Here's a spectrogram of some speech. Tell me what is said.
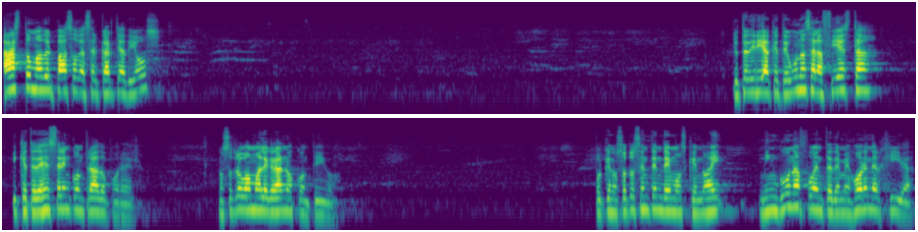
has tomado el paso de acercarte a Dios, yo te diría que te unas a la fiesta y que te dejes ser encontrado por Él. Nosotros vamos a alegrarnos contigo. Porque nosotros entendemos que no hay ninguna fuente de mejor energía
